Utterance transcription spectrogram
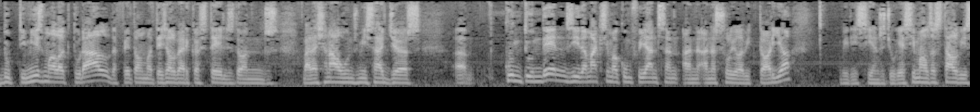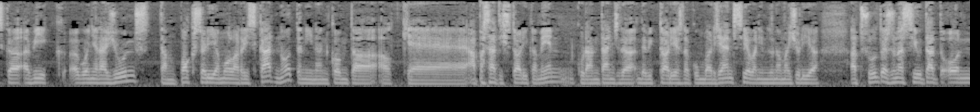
d'optimisme electoral. De fet, el mateix Albert Castells doncs, va deixar anar alguns missatges eh, contundents i de màxima confiança en, en, en assolir la victòria Vull dir, si ens juguéssim els estalvis que a Vic guanyarà Junts, tampoc seria molt arriscat, no?, tenint en compte el que ha passat històricament, 40 anys de, de victòries de Convergència, venim d'una majoria absoluta, és una ciutat on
